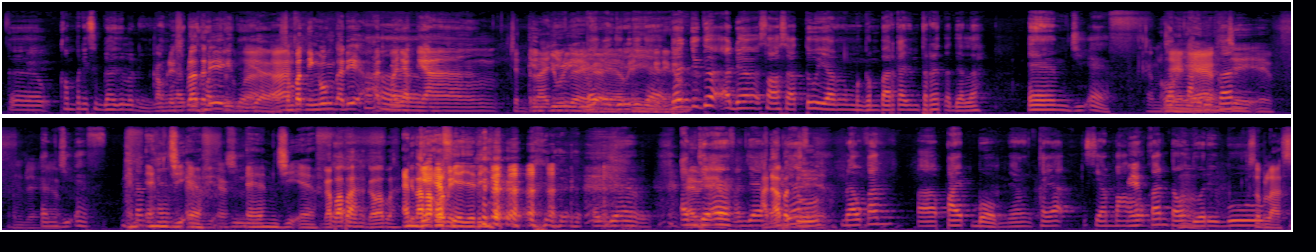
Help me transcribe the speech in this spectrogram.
ke company sebelah dulu nih yang company sebelah tadi juga. ya Ah. sempat nyinggung tadi ada Ah. banyak yang Cedera injury juga ya. Ya, injury iya, juga. dan juga ada salah satu yang menggemparkan internet adalah MGF. MGF Kan MGF. MGF. MGF. Gak apa-apa, gak apa-apa. Kita MGF ya jadi. MJF MJF MJF Ada apa tuh? melakukan uh, pipe bomb yang kayak siapa lakukan tahun Hmm. 2011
